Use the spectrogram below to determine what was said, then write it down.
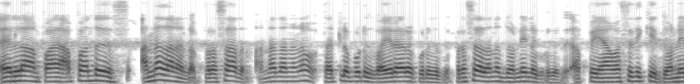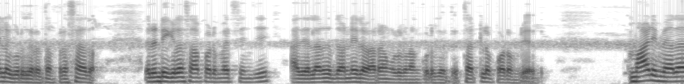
எல்லாம் பா அப்போ வந்து அன்னதானம் இல்லை பிரசாதம். அன்னதானம்னா தட்டில் போட்டு வயிறார கொடுக்குது. பிரசாதம்னா தொன்னையில் கொடுக்குது. அப்போ என் வசதிக்கு தொன்னையில் கொடுக்குறது தான் பிரசாதம். ரெண்டு கிலோ சாப்பாடு மாதிரி செஞ்சு அது எல்லாருக்கும் தொன்னையில் வரவங்களுக்கு நான் கொடுக்குறது. தட்டில் போட முடியாது. மாடி மேலே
